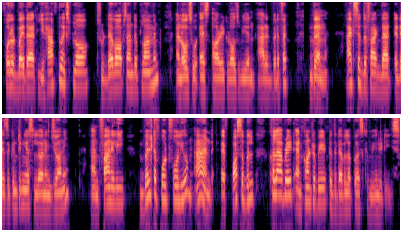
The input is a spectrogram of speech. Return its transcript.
Followed by that, you have to explore through DevOps and deployment, and also SRE could also be an added benefit. Then, accept the fact that it is a continuous learning journey. And finally, build a portfolio and, if possible, collaborate and contribute to the developers' communities.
